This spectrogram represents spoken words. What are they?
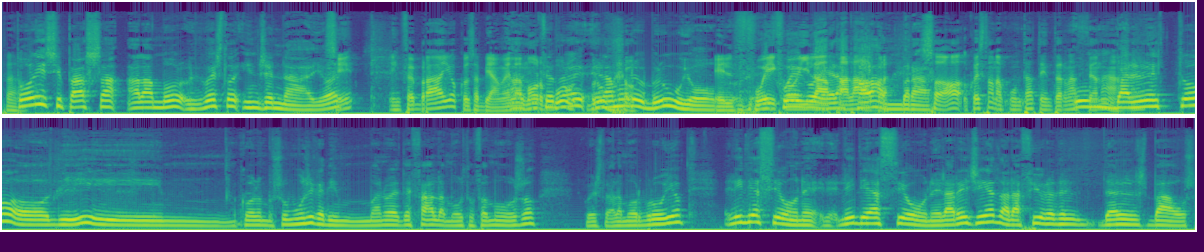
però. Poi si passa all'amore, questo in gennaio. eh? Sì, in febbraio cosa abbiamo? Ah, l'amor febbraio bru- l'amore bruio. E il fuego, e y la, palabra. So, questa è una puntata un internazionale. balletto di, mm, con- su musica di Manuel De Falla molto famoso questo è l'amor bruio l'ideazione, l'ideazione la regia dalla Fiore del, del Sbaus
